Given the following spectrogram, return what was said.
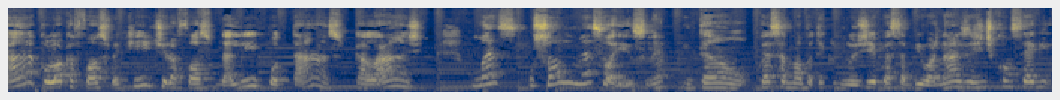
Ah, coloca fósforo aqui, tira fósforo dali, potássio, calagem. Mas o solo não é só isso, né? Então, com essa nova tecnologia, com essa bioanálise, a gente consegue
